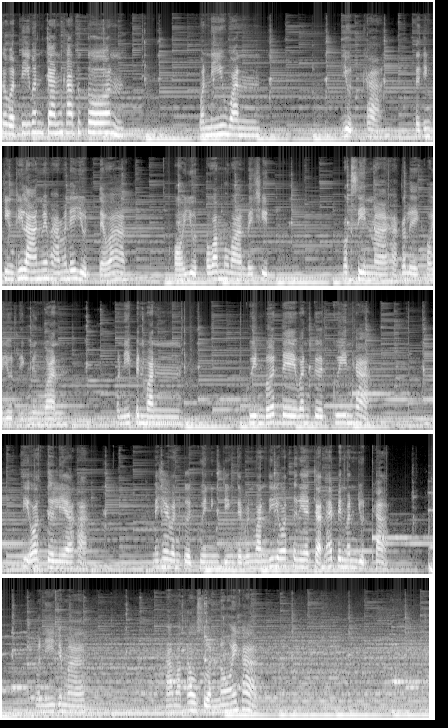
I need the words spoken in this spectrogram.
สวัสดีวันจันทร์ค่ะทุกคน วันนี้วันหยุดค่ะ แต่จริง ๆ ที่ร้านแม่พาไม่ได้หยุด แต่ว่าขอหยุดเพราะว่าเมื่อวานไปฉีดวัคซีนมาค่ะ ก็เลยขอหยุดอีกหนึ่งวัน วันนี้เป็นวันควีนเบิร์ดเดย์วันเกิดควีนค่ะ ที่ออสเตรเลียค่ะ ไม่ใช่วันเกิดควีนจริง ๆ แต่เป็นวันที่ออสเตรเลียจัดให้เป็นวันหยุดค่ะ วันนี้จะมา มาเข้าสวนน้อยค่ะ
